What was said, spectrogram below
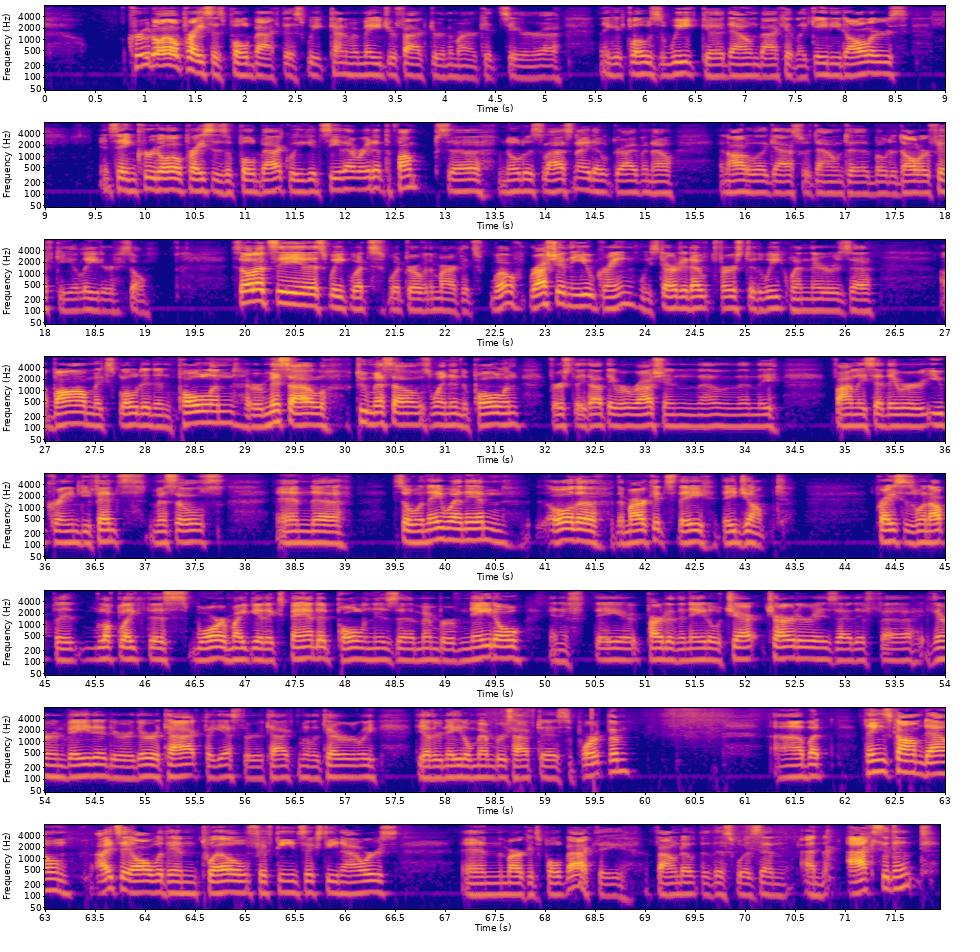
Crude oil prices pulled back this week, kind of a major factor in the markets here. Uh, I think it closed the week uh, down back at like eighty dollars. And saying crude oil prices have pulled back, we could see that right at the pumps. Uh, noticed last night out driving now in Ottawa, gas was down to about a dollar fifty a liter. So, so let's see this week what's what drove the markets. Well, Russia and the Ukraine. We started out first of the week when there was a a bomb exploded in Poland, or missile. Two missiles went into Poland. First, they thought they were Russian, and then they finally said they were Ukraine defense missiles. And uh, so when they went in, all the the markets they they jumped prices went up. It looked like this war might get expanded. Poland is a member of NATO, and if they are part of the NATO char- charter, is that if uh, if they're invaded or they're attacked, I guess they're attacked militarily, the other NATO members have to support them. Uh, but things calmed down, I'd say all within 12, 15, 16 hours, and the markets pulled back. They found out that this was an, an accident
